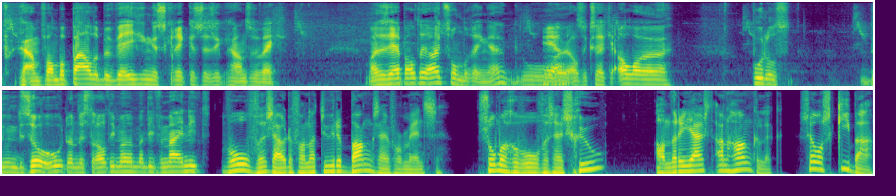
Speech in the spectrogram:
gaan van bepaalde bewegingen schrikken ze, ze gaan ze weg. Maar ze hebben altijd uitzonderingen. Hè? Ik bedoel, Ja. eh, als ik zeg alle poedels doen zo, dan is er altijd iemand, maar die van mij niet. Wolven zouden van nature bang zijn voor mensen. Sommige wolven zijn schuw, andere juist aanhankelijk. Zoals Kiba,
